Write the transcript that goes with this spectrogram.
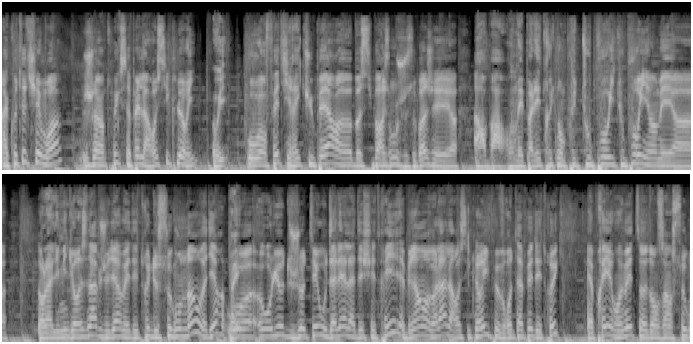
À côté de chez moi, j'ai un truc qui s'appelle la recyclerie. Oui. Où en fait ils récupèrent, euh, bah, si par exemple, je sais pas, j'ai. euh, alors bah, on met pas les trucs non plus tout pourris, tout pourris, hein, mais. euh, dans la limite du raisonnable, je veux dire, mais des trucs de seconde main, on va dire, Oui. où, euh, au lieu de jeter ou d'aller à la déchetterie, eh bien, voilà, la recyclerie, ils peuvent retaper des trucs et après ils remettent dans un second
